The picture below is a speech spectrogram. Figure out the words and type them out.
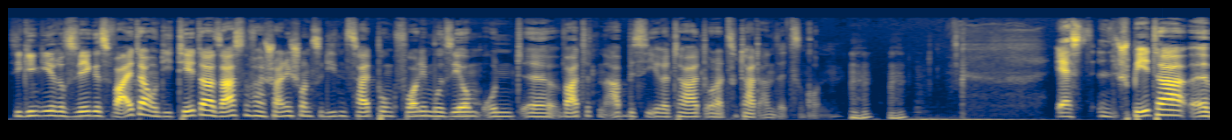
Sie gingen ihres Weges weiter und die Täter saßen wahrscheinlich schon zu diesem Zeitpunkt vor dem Museum und äh, warteten ab, bis sie ihre Tat oder zur Tat ansetzen konnten. Mhm, mh. Erst später äh,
